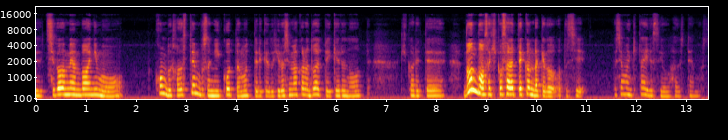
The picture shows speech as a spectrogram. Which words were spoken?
で違うメンバーにも「今度ハウステンボスに行こうって思ってるけど広島からどうやって行けるの?」って聞かれてどんどん先越されていくんだけど私。私も行きたいですよハウステンボス。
